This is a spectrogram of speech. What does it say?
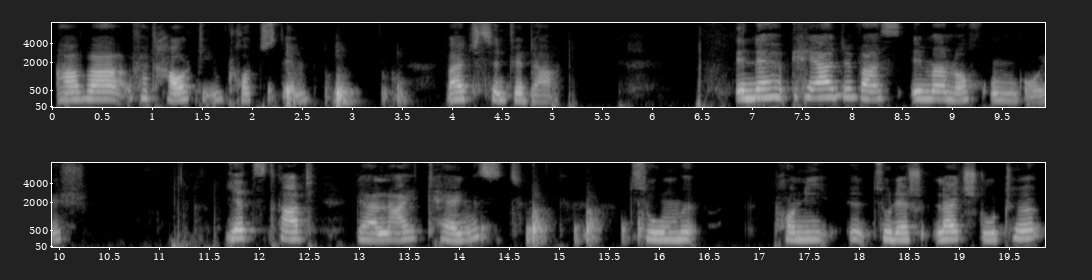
aber vertraute ihm trotzdem. Bald sind wir da. In der Herde war es immer noch unruhig. Jetzt trat der Leithengst zum Pony äh, zu der Leitstute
